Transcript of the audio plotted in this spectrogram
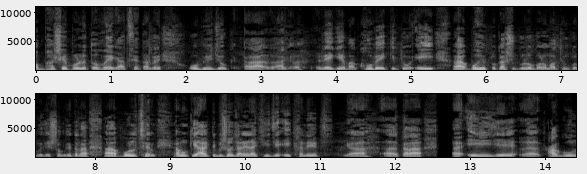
অভ্যাসে পরিণত হয়ে গেছে। তাদের অভিযোগ, তারা রেগে বা ক্ষোভে কিন্তু এই বহিঃপ্রকাশগুলো গণমাধ্যম কর্মীদের সঙ্গে তারা বলছেন। এমনকি আরেকটি বিষয় জানিয়ে রাখি যে এখানে তারা এই যে আগুন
